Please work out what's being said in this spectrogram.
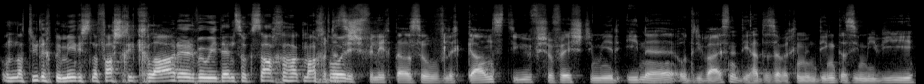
und natürlich bei mir ist es noch fast ein klarer, weil ich dann so Sachen habe gemacht habe. das ist vielleicht auch so vielleicht ganz tief schon fest in mir inne oder ich weiß nicht, ich habe das einfach in meinem Ding, dass ich mich wie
